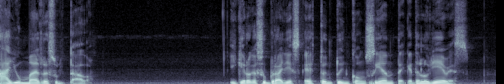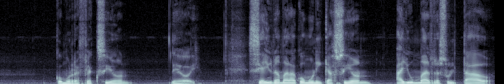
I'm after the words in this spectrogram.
hay un mal resultado. Y quiero que subrayes esto en tu inconsciente, que te lo lleves como reflexión de hoy. Si hay una mala comunicación, hay un mal resultado.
